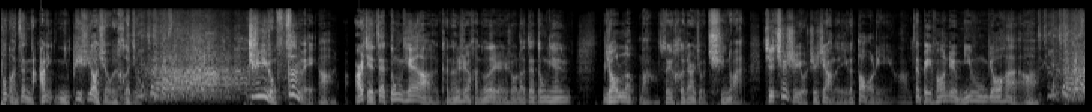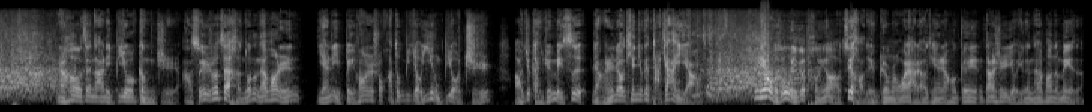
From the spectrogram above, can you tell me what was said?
不管在哪里，你必须要学会喝酒。这是一种氛围啊。而且在冬天啊，可能是很多的人说了，在冬天比较冷嘛，所以喝点酒取暖。其实确实有是这样的一个道理啊。在北方这个民风彪悍啊，然后在哪里比较耿直啊，所以说在很多的南方人眼里，北方人说话都比较硬，比较直啊，就感觉每次两个人聊天就跟打架一样。那天我和我一个朋友啊，最好的一个哥们儿，我俩聊天，然后跟当时有一个南方的妹子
